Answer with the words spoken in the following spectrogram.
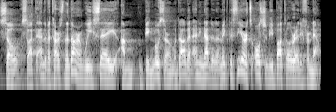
so so at the end of hataris nedarim, we say, I'm being musar or mudah, that any neder that make this year, it's all should be batal already from now.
